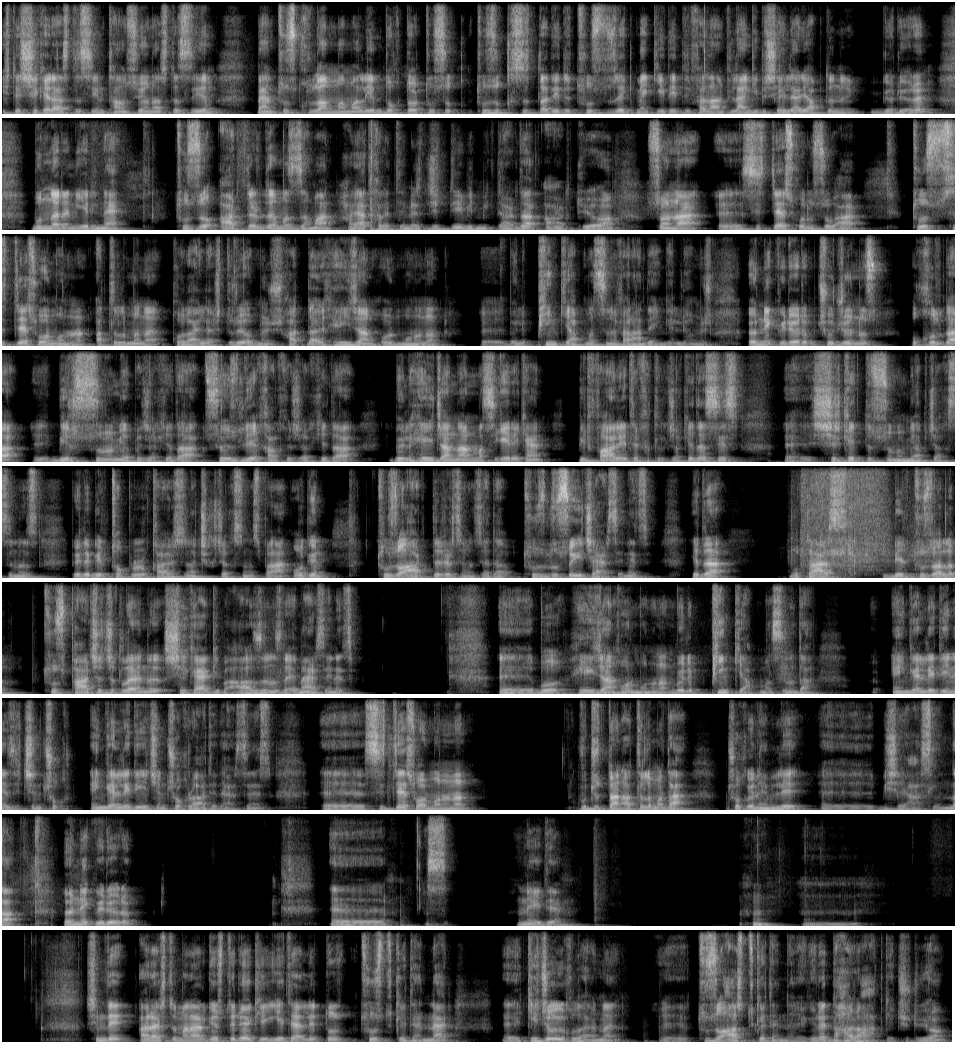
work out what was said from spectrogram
işte şeker hastasıyım, tansiyon hastasıyım, ben tuz kullanmamalıyım, doktor tuzu, tuzu kısıtla dedi, tuzsuz ekmek ye dedi falan filan gibi şeyler yaptığını görüyorum. Bunların yerine tuzu arttırdığımız zaman hayat kalitemiz ciddi bir miktarda artıyor. Sonra e, stres konusu var. Tuz stres hormonunun atılımını kolaylaştırıyormuş. Hatta heyecan hormonunun e, böyle pink yapmasını falan da engelliyormuş. Örnek veriyorum çocuğunuz okulda e, bir sunum yapacak ya da sözlüğe kalkacak ya da böyle heyecanlanması gereken bir faaliyete katılacak ya da siz e, şirkette sunum yapacaksınız. Böyle bir topluluk karşısına çıkacaksınız falan. O gün tuzu arttırırsınız ya da tuzlu su içerseniz ya da bu tarz bir tuz alıp tuz parçacıklarını şeker gibi ağzınızda emerseniz e, bu heyecan hormonunun böyle pink yapmasını da engellediğiniz için çok engellediği için çok rahat edersiniz. E, stres hormonunun vücuttan atılımı da çok önemli e, bir şey aslında. Örnek veriyorum. E, neydi? Hmm. Şimdi araştırmalar gösteriyor ki yeterli tuz, tüketenler e, gece uykularını e, tuzu az tüketenlere göre daha rahat geçiriyor.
